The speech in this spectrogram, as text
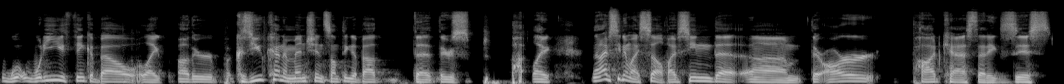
what, what do you think about like other? Because you kind of mentioned something about that. There's like, and I've seen it myself. I've seen that um, there are podcasts that exist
